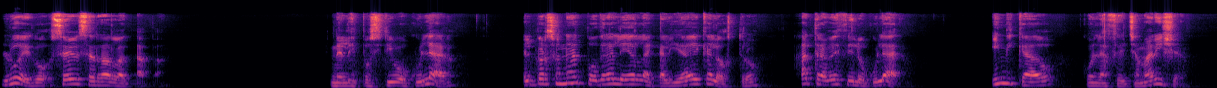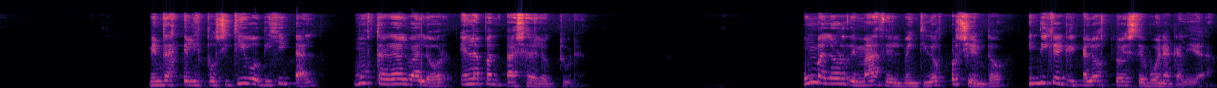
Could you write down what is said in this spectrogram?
Luego se debe cerrar la tapa. En el dispositivo ocular el personal podrá leer la calidad de calostro a través del ocular, indicado con la flecha amarilla, mientras que el dispositivo digital mostrará el valor en la pantalla de lectura. Un valor de más del 22% indica que el calostro es de buena calidad.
